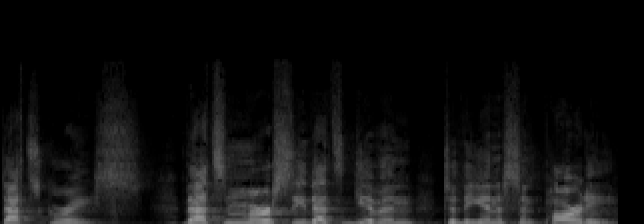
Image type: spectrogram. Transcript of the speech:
That's grace. That's mercy that's given to the innocent party.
